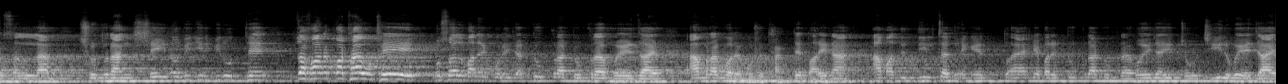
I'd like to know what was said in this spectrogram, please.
ওসাল্লাম সুতরাং সেই নবীজির বিরুদ্ধে যখন কথা উঠে, মুসলমানের কলিজা টুকরা টুকরা হয়ে যায়। আমরা ঘরে বসে থাকতে পারি না। আমাদের দিলটা ভেঙে তো একেবারে টুকরা টুকরা হয়ে যায়, চৌচির হয়ে যায়।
